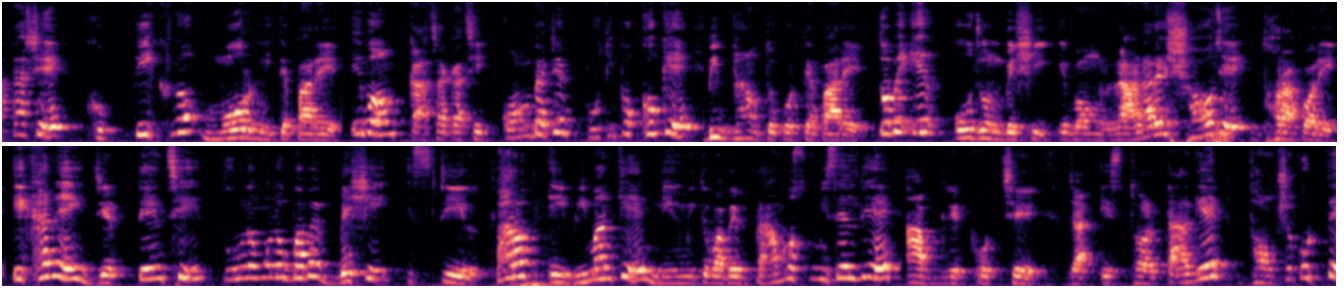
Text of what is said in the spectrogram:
আকাশে খুব তীক্ষ্ণ মোড় নিতে পারে এবং কাছাকাছি কম্ব্যাটের প্রতিপক্ষকে বিভ্রান্ত করতে পারে। তবে এর ওজন বেশি এবং রাডারে সহজে ধরা পড়ে। এখানেই যে টেন্সি তুলনামূলকভাবে বেশি স্টিল। ভারত এই বিমানকে নিয়মিতভাবে ব্রাহ্মস মিসাইল দিয়ে আপগ্রেড করছে, যা স্থল টার্গেট ধ্বংস করতে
